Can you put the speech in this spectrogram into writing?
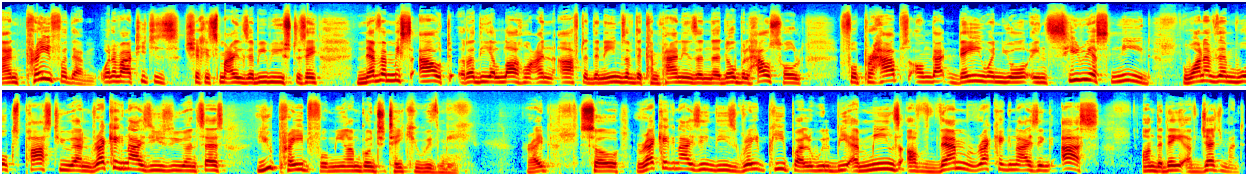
and pray for them. One of our teachers, Sheikh Ismail Zabibi, used to say, Never miss out, radiallahu an, after the names of the companions and the noble household, for perhaps on that day when you're in serious need, one of them walks past you and recognizes you and says, You prayed for me, I'm going to take you with me. Right? So, recognizing these great people will be a means of them recognizing us on the day of judgment.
